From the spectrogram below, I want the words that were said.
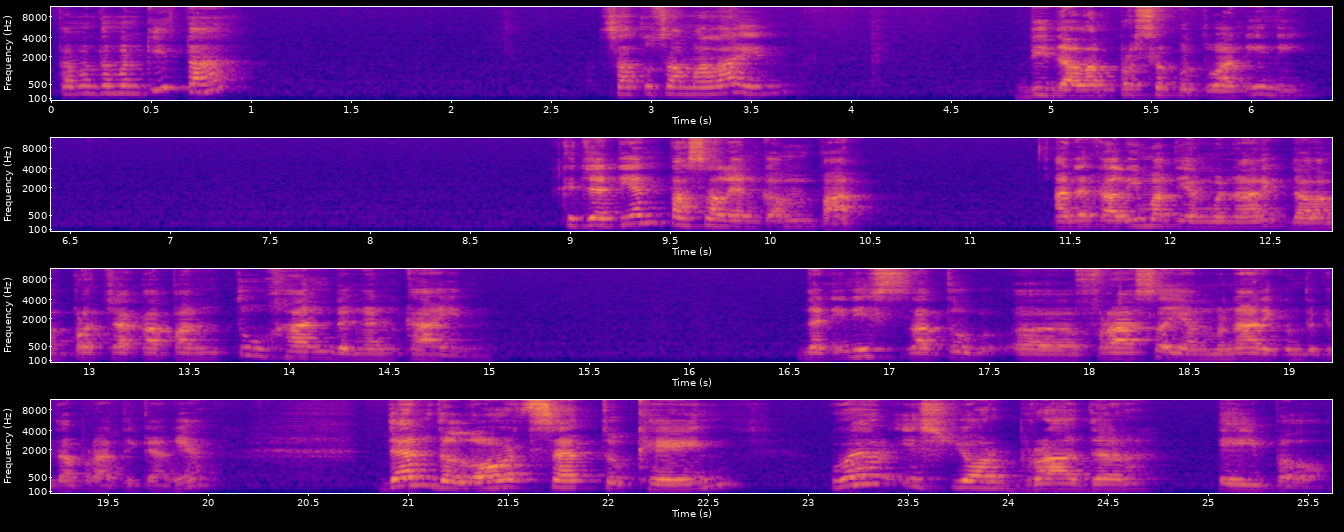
teman-teman kita satu sama lain di dalam persekutuan ini. Kejadian pasal yang keempat, ada kalimat yang menarik dalam percakapan Tuhan dengan Kain. Dan ini satu uh, frase yang menarik untuk kita perhatikan ya. Then the Lord said to Cain, Where is your brother Abel?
